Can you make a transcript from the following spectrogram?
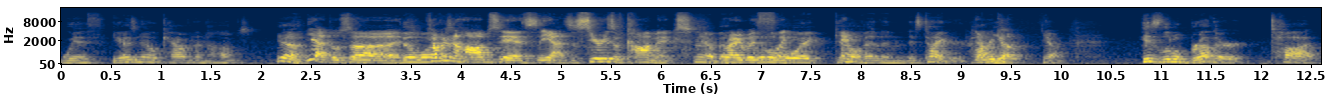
with you guys know Calvin and Hobbes. Yeah. Yeah, those uh, Bill Calvin Watterson. and Hobbes. Yeah, it's yeah, it's a series of comics. Yeah, about Right, with, little like- boy Calvin and, his tiger. There we go. Yeah. His little brother taught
